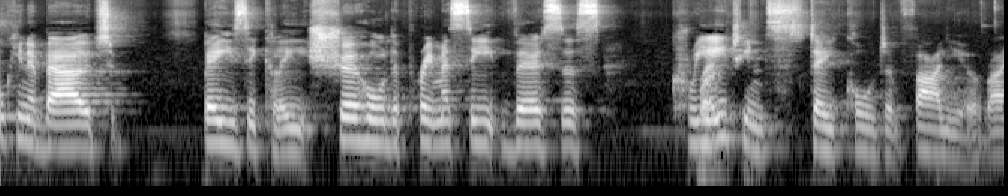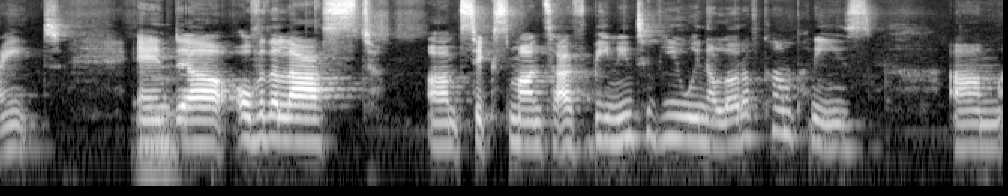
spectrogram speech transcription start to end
talking about basically shareholder primacy versus creating right. stakeholder value, right? And uh, over the last um, six months, I've been interviewing a lot of companies um,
